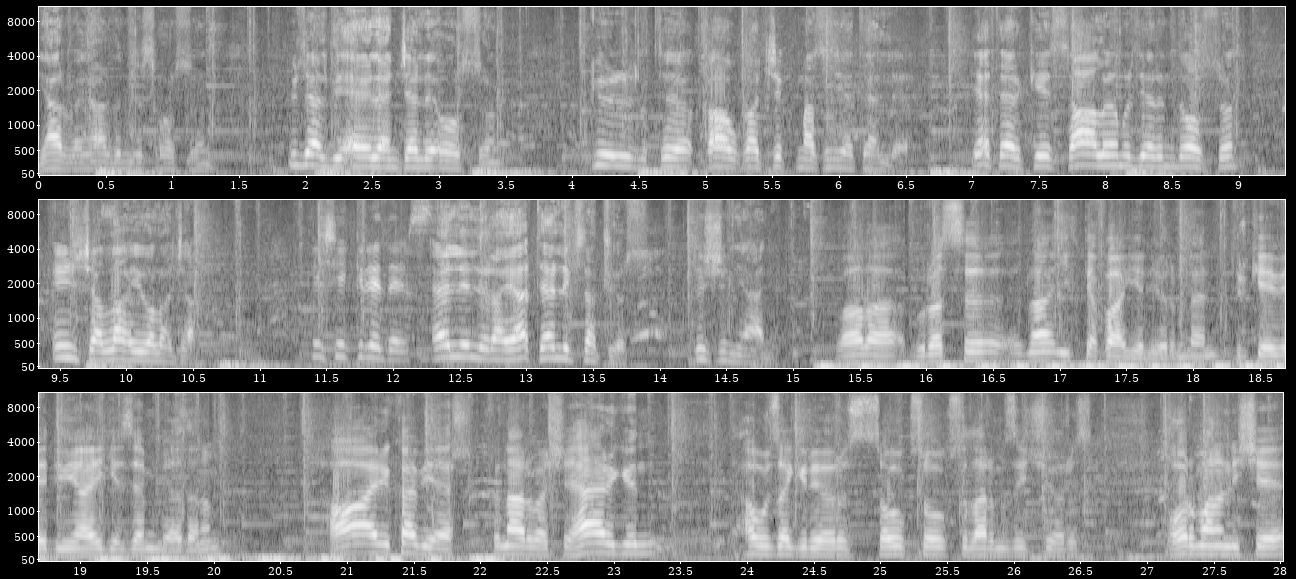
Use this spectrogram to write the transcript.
yar ve yardımcısı olsun. Güzel bir eğlenceli olsun. Gürültü, kavga çıkmasın yeterli. Yeter ki sağlığımız yerinde olsun. İnşallah iyi olacak. Teşekkür ederiz. 50 liraya terlik satıyoruz. Düşün yani. Valla burasına ilk defa geliyorum. Ben Türkiye ve dünyayı gezen bir adamım. Harika bir yer. Pınarbaşı. Her gün havuza giriyoruz. Soğuk soğuk sularımızı içiyoruz. Ormanın içi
